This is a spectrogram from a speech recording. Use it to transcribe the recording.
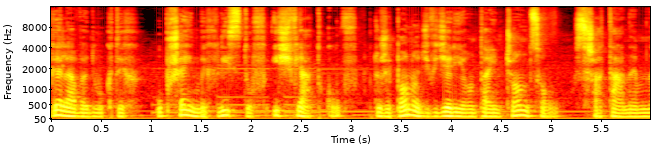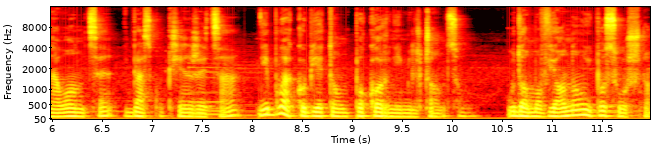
Gela według tych uprzejmych listów i świadków, którzy ponoć widzieli ją tańczącą z szatanem na łące w blasku księżyca, nie była kobietą pokornie milczącą, udomowioną i posłuszną.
